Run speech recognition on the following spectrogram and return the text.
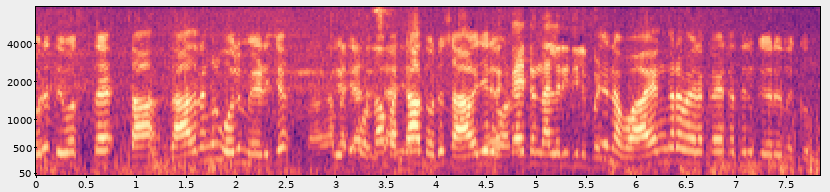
ഒരു ദിവസത്തെ സാധനങ്ങൾ പോലും മേടിച്ച് വീട്ടിൽ കൊണ്ടുപോകാൻ പറ്റാത്ത ഒരു സാഹചര്യമാണ്. നല്ല രീതിയിൽ പിന്നെ ഭയങ്കര വിലക്കയറ്റത്തിൽ കയറി നിൽക്കുന്നു.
